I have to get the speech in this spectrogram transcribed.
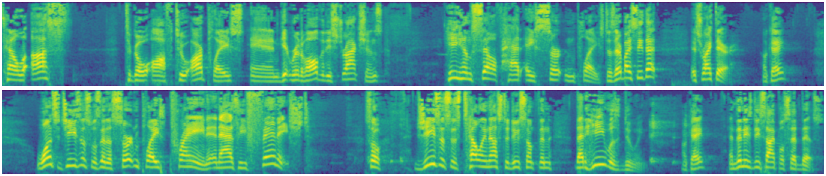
tell us to go off to our place and get rid of all the distractions, he himself had a certain place. Does everybody see that? It's right there. Okay? Once Jesus was in a certain place praying, and as he finished, so Jesus is telling us to do something that he was doing. Okay? And then his disciples said this.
